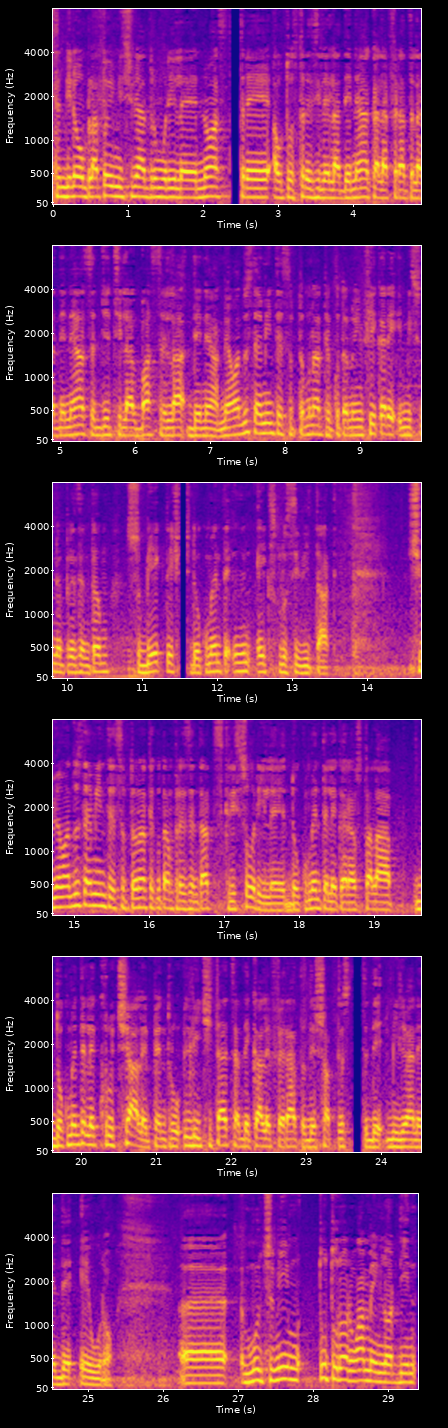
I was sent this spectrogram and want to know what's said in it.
Suntem din nou în platou, emisiunea Drumurile noastre, autostrăzile la DNA, calea ferată la DNA, săgețile albastre la DNA. Mi-am adus de aminte săptămâna trecută, noi în fiecare emisiune prezentăm subiecte și documente în exclusivitate. Și mi-am adus de aminte, săptămâna trecută am prezentat scrisorile, documentele care au stat la documentele cruciale pentru licitația de cale ferată de 700 de milioane de euro. Uh, mulțumim tuturor oamenilor din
